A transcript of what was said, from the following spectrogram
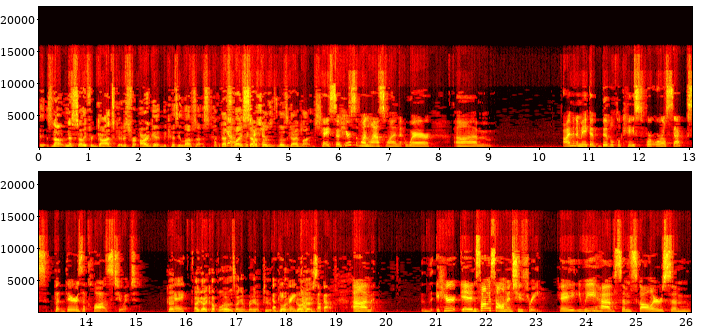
It's not necessarily for God's good. It's for our good because He loves us. That's yeah, why He the set up those those guidelines. Okay, so here's the one last one where um, I'm going to make a biblical case for oral sex, but there is a clause to it. Okay. Okay. I got a couple others I'm going to bring up too. Okay, go, great. Go Knock ahead. yourself out. Um, th- here in Song of Solomon 2 3. Okay, we have some scholars, some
